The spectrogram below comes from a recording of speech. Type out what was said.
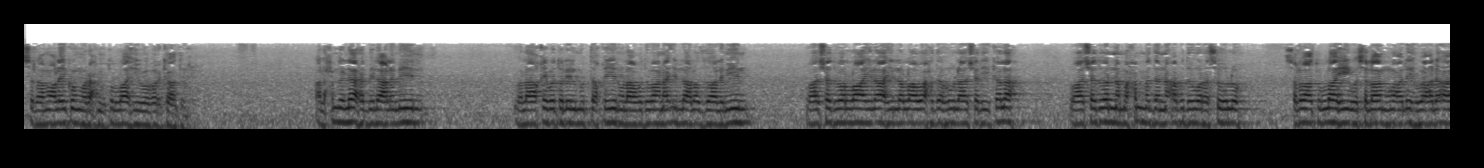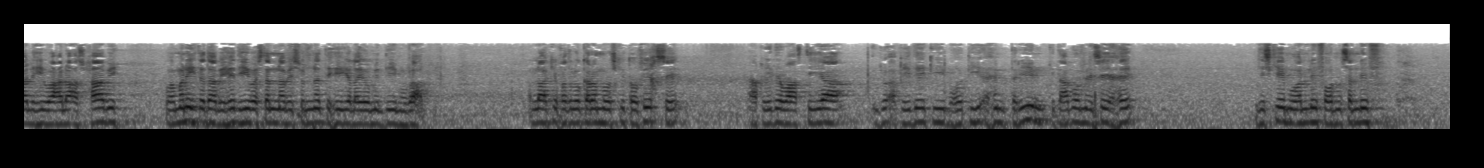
السلام علیکم ورحمۃ اللہ وبرکاتہ الحمد لله رب العالمین ولاقبۃ للمتقین ولا عدوان الا على الظالمين واشهد ان لا اله الا الله وحده لا شريك له واشهد ان محمدا عبده ورسوله، صلوات الله وسلامه عليه وعلى اله وعلى اصحابه ومن اهتدى بهديه واستنى بسنته الى يوم الدين وبعد. اللہ کے فضل و کرم اور اس کی توفیق سے عقید واسطیہ جو عقیدے کی بہت ہی اہم ترین کتابوں میں سے ہے، جس کے مؤلف اور مصنف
